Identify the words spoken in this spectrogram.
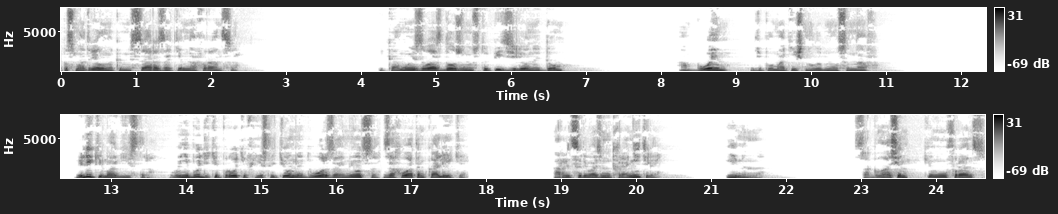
посмотрела на комиссара, затем на Франца. И кому из вас должен уступить зеленый дом? Обоим? Дипломатично улыбнулся Нав. Великий магистр, вы не будете против, если темный двор займется захватом калеки. А рыцари возьмут хранителя? Именно. Согласен, кивнул Франц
